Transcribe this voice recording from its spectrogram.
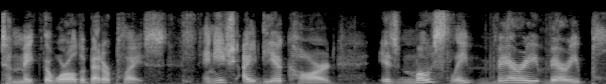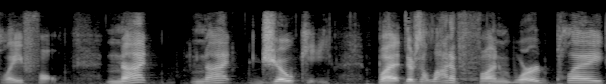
to make the world a better place? And each idea card is mostly very, very playful, not not jokey, but there's a lot of fun wordplay.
